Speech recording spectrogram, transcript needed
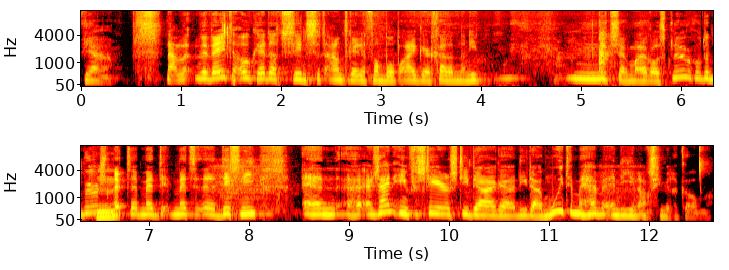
Ja, nou, we, we weten ook hè, dat sinds het aantreden van Bob Iger gaat het nou niet, niet zeg maar rooskleurig op de beurs Nee. met, eh, met, met eh, Disney. En eh, er zijn investeerders die daar, eh, die daar moeite mee hebben en die in actie willen komen.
